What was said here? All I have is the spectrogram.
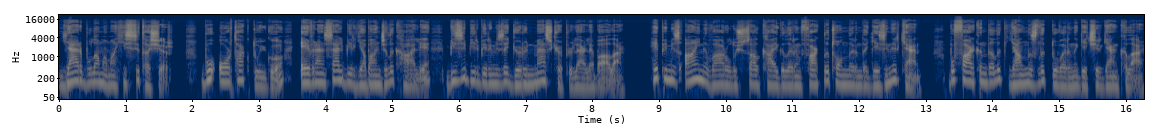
yer bulamama hissi taşır. Bu ortak duygu, evrensel bir yabancılık hali bizi birbirimize görünmez köprülerle bağlar. Hepimiz aynı varoluşsal kaygıların farklı tonlarında gezinirken, bu farkındalık yalnızlık duvarını geçirgen kılar.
